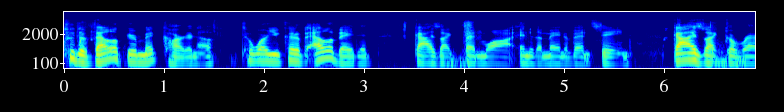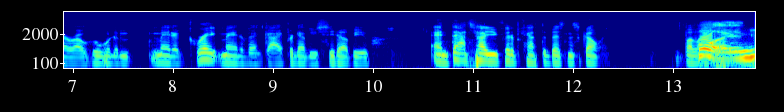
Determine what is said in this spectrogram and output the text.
to develop your mid card enough to where you could have elevated guys like Benoit into the main event scene, guys like Guerrero, who would have made a great main event guy for WCW, and that's how you could have kept the business going. But like, Well,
